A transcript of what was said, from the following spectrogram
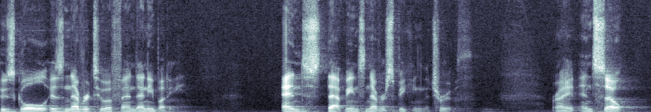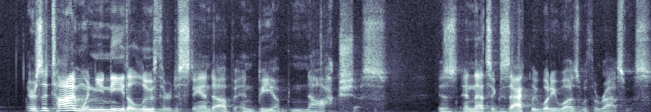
whose goal is never to offend anybody. And that means never speaking the truth right? And so there's a time when you need a Luther to stand up and be obnoxious. Is, and that's exactly what he was with Erasmus.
